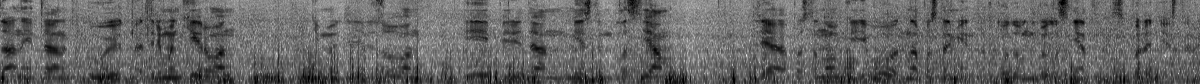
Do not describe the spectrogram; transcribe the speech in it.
Данный танк будет отремонтирован, демобилизован и передан местным властям для постановки его на постамент, откуда он был снят сепаратистами.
